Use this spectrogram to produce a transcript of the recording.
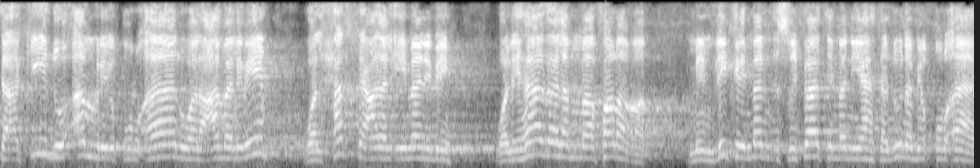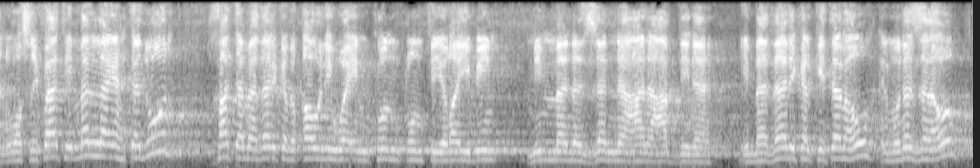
تأكيد أمر القرآن والعمل به والحث على الإيمان به. ولهذا لما فرغ من ذكر من صفات من يهتدون بالقرآن وصفات من لا يهتدون ختم ذلك بقوله وإن كنتم في ريب مما نزلنا على عبدنا إما ذلك الكتاب اهو المنزل اهو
